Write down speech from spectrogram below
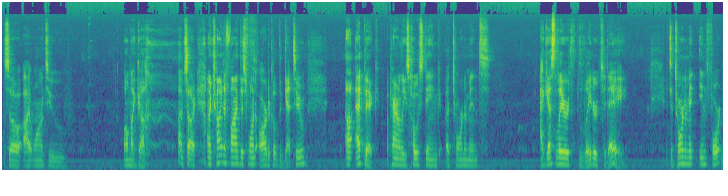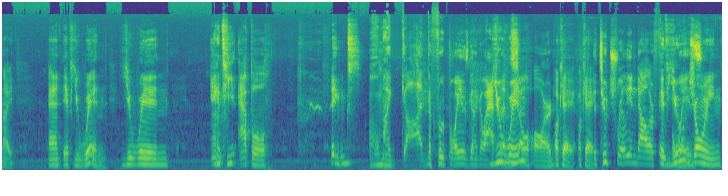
so I want to. Oh my god. I'm sorry. I'm trying to find this one article to get to. Uh, Epic apparently is hosting a tournament. I guess later later today. It's a tournament in Fortnite, and if you win, you win anti-Apple things. Oh my god, the Fruit Boy is gonna go after You them win? so hard. Okay, okay. The two trillion dollar Fruit if you Boys. join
